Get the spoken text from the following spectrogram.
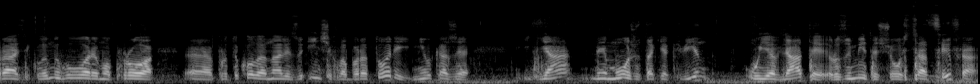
разі, коли ми говоримо про е, протоколи аналізу інших лабораторій, Ніл каже: я не можу, так як він, уявляти, розуміти, що ось ця цифра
